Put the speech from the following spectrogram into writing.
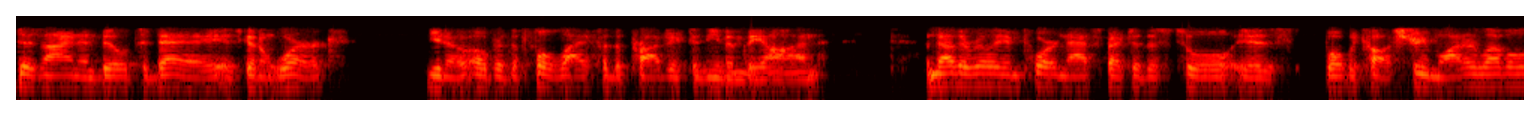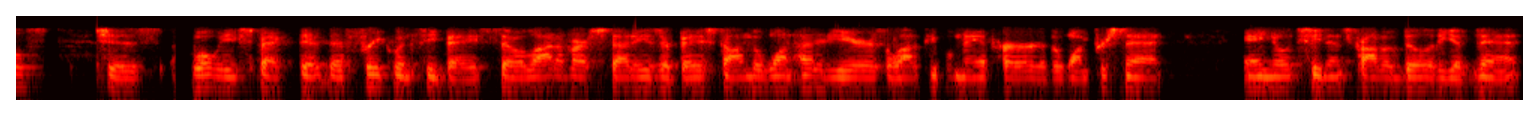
design and build today is going to work, you know, over the full life of the project and even beyond. Another really important aspect of this tool is what we call extreme water levels, which is what we expect. They're, they're frequency based. So a lot of our studies are based on the 100 years. A lot of people may have heard of the 1% annual exceedance probability event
